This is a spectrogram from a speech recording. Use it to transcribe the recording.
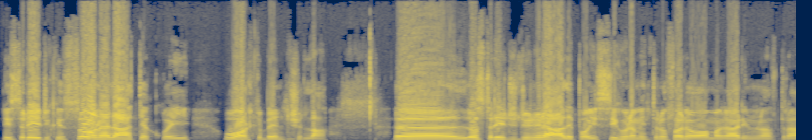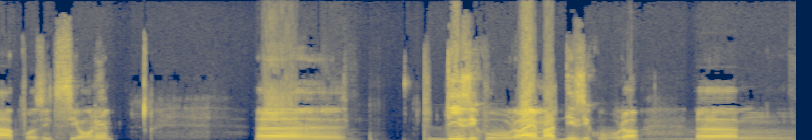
gli storage che sono adatti a quei workbench là. Eh, lo storage generale poi sicuramente lo farò, magari in un'altra posizione. Eh, di sicuro, eh, ma di sicuro. Ehm,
